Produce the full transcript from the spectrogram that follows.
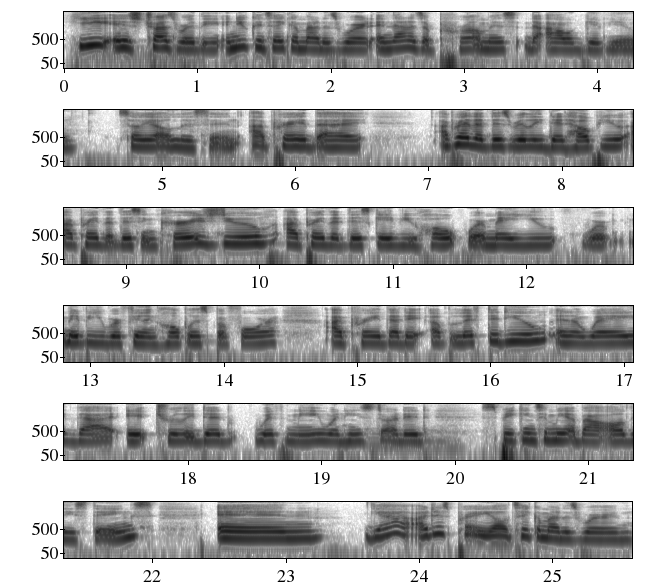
He is trustworthy and you can take Him at His word, and that is a promise that I will give you. So, y'all, listen, I pray that I pray that this really did help you. I pray that this encouraged you. I pray that this gave you hope where may you were maybe you were feeling hopeless before. I pray that it uplifted you in a way that it truly did with me when he started speaking to me about all these things. And yeah, I just pray y'all take him at his word.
